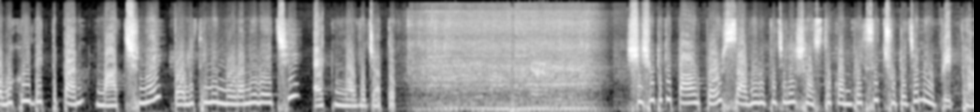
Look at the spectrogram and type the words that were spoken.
অবাক হয়ে দেখতে পান, মাছ নয়, পলিথিনে মোড়ানো রয়েছে এক নবজাতক। শিশুটিকে পাওয়ার পর সাভার উপজেলা স্বাস্থ্য কমপ্লেক্সে ছুটে যান ওই বৃদ্ধা।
